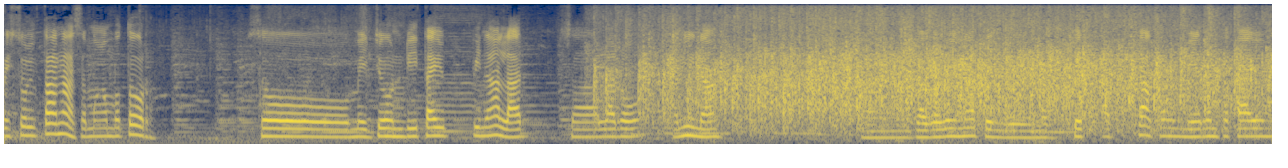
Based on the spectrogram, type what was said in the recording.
Resulta na sa mga motor. So medyo hindi tayo pinalad sa laro kanina. Ang gagawin natin ay mag-step up ka kung meron pa tayong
